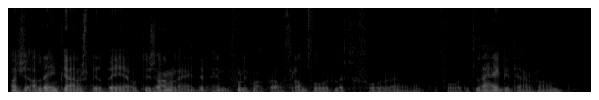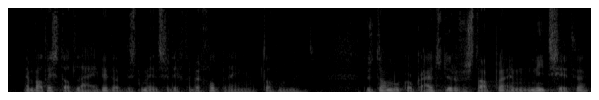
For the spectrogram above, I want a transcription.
als je alleen piano speelt, ben je ook de zangleider. En voel ik me ook wel verantwoordelijk voor, voor het leiden daarvan. En wat is dat leiden? Dat is de mensen dichter bij God brengen op dat moment. Dus dan moet ik ook uit durven stappen en niet zitten.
